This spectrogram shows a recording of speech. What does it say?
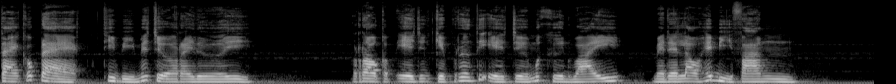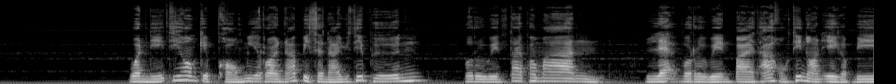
แต่ก็แปลกที่บีไม่เจออะไรเลย เรากับเอจึงเก็บเรื่องที่เอเจอเมื่อคืนไว้ ไม่ได้เล่าให้บีฟัง วันนี้ที่ห้องเก็บของมีรอยน้ำปริศนาอยู่ที่พื้น บริเวณใต้ผ้าม่านและบริเวณปลายเท้าของที่นอนเอกับบี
